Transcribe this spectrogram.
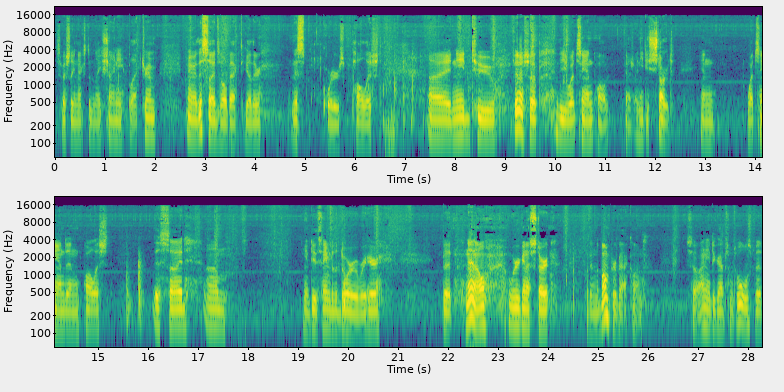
especially next to the nice shiny black trim. This side's all back together, and this quarter's polished. I need to finish up the wet sand, well, finish, I need to start in wet sand and polish this side. Um, you do the same to the door over here. But now we're going to start putting the bumper back on. So I need to grab some tools, but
